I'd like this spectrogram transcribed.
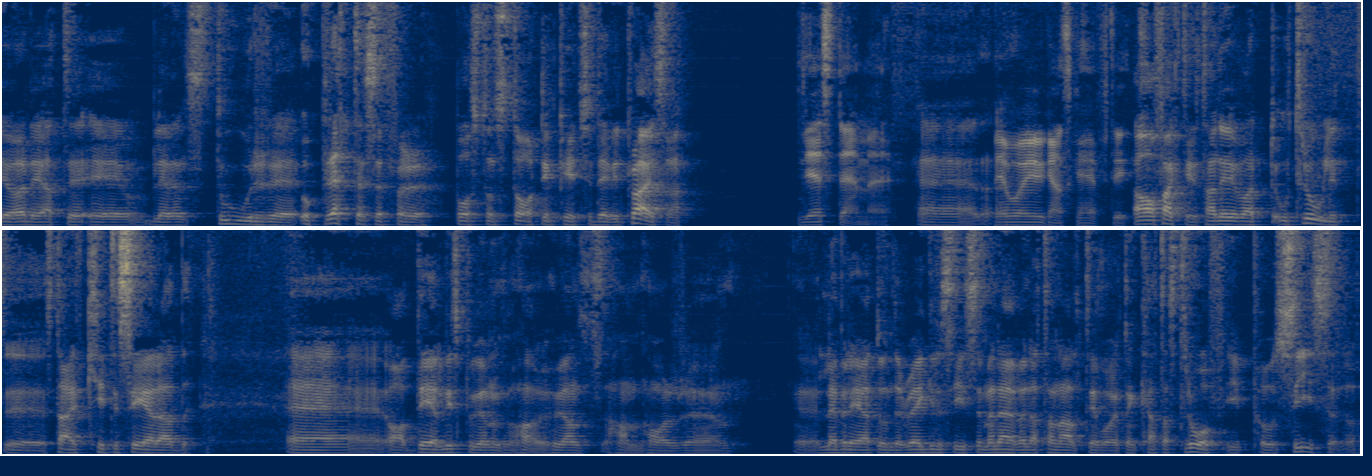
göra det att det blev en stor upprättelse för Bostons starting pitcher David Price va? Det stämmer. Det var ju ganska häftigt. Ja, faktiskt. Han har ju varit otroligt starkt kritiserad. Ja, delvis på grund av hur han, han har levererat under regular season, men även att han alltid varit en katastrof i postseason.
